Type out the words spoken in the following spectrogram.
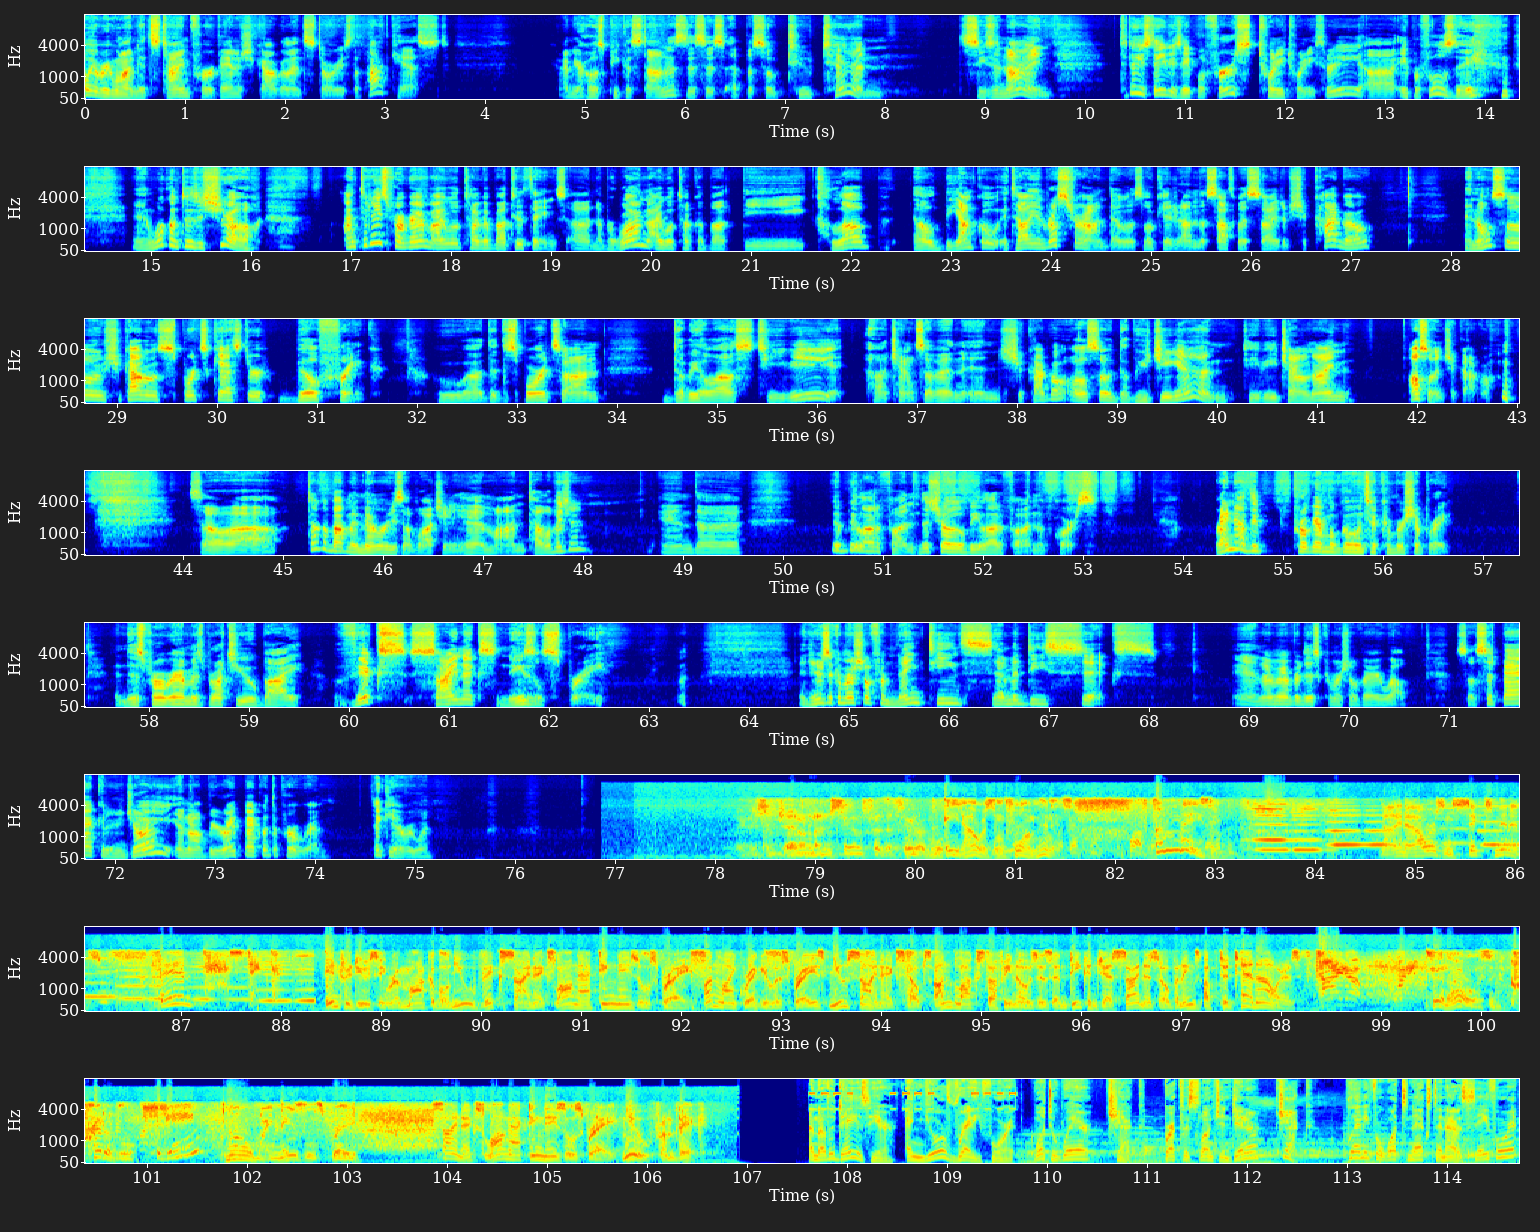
Hello, everyone. It's time for Vanished Chicagoland Stories, the podcast. I'm your host, Pete Kastanes. This is episode 210, season 9. Today's date is April 1st, 2023, uh, April Fool's Day. and welcome to the show. On today's program, I will talk about two things. Uh, number one, I will talk about the Club El Bianco Italian restaurant that was located on the southwest side of Chicago and also Chicago sportscaster Bill Frink, who uh, did the sports on WLS TV, uh, Channel 7 in Chicago, also WGN TV, Channel 9, also in Chicago. so, uh, talk about my memories of watching him on television, and uh, it'll be a lot of fun. This show will be a lot of fun, of course. Right now, the program will go into commercial break. And this program is brought to you by Vicks Sinex Nasal Spray. and here's a commercial from 1976. And I remember this commercial very well. So sit back and enjoy, and I'll be right back with the program. Thank you, everyone. Ladies and gentlemen, sales for the third. Eight hours and four minutes. Amazing. Nine hours and six minutes. Fantastic! Introducing remarkable new Vicks Sinex long-acting nasal spray. Unlike regular sprays, new Sinex helps unblock stuffy noses and decongest sinus openings up to 10 hours. Tied up! Ten hours. Incredible. The game? No, my nasal spray. Sinex long-acting nasal spray. New from Vic. Another day is here, and you're ready for it. What to wear? Check. Breakfast, lunch, and dinner? Check. Planning for what's next and how to save for it?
